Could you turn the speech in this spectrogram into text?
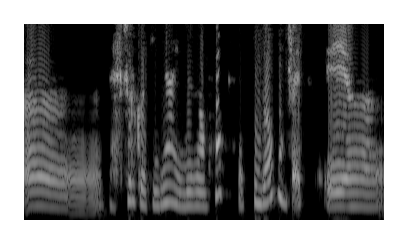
euh, parce que le quotidien avec deux enfants c'est fatigant en fait et euh,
